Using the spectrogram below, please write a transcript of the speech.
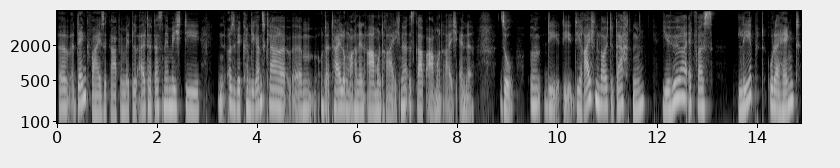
äh, Denkweise gab im Mittelalter, dass nämlich die also wir können die ganz klare ähm, Unterteilung machen in Arm und Reich. Ne? Es gab Arm und Reich, Ende. So, ähm, die, die, die reichen Leute dachten, je höher etwas lebt oder hängt,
